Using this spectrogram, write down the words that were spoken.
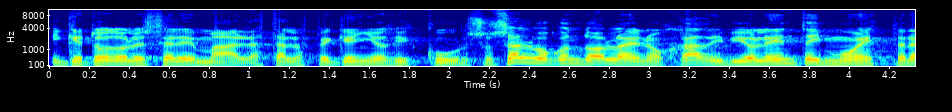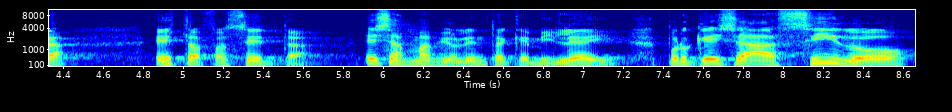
y que todo le sale mal, hasta los pequeños discursos, salvo cuando habla enojada y violenta y muestra esta faceta. Ella es más violenta que Milei, porque ella ha sido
